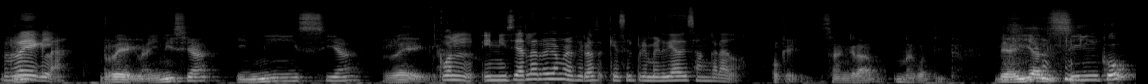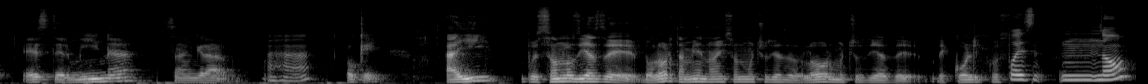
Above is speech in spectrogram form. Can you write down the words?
Regla. Regla. Inicia, inicia, regla. Con iniciar la regla me refiero a que es el primer día de sangrado. Ok, sangrado, una gotita. De ahí al 5 es termina sangrado. Ajá. Ok, ahí pues son los días de dolor también, ¿no? Ahí son muchos días de dolor, muchos días de, de cólicos. Pues mm, no,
